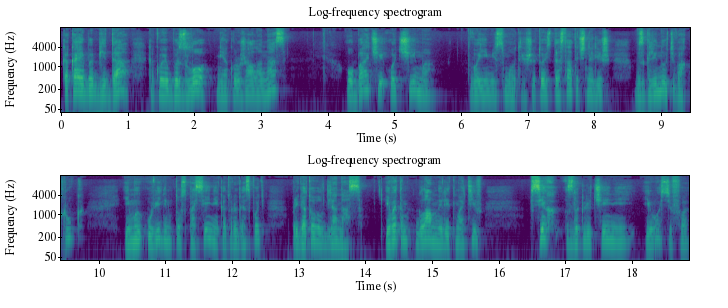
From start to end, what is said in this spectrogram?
какая бы беда, какое бы зло не окружало нас, «Обачи очима твоими смотришь». И то есть достаточно лишь взглянуть вокруг, и мы увидим то спасение, которое Господь приготовил для нас. И в этом главный литмотив всех заключений Иосифа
